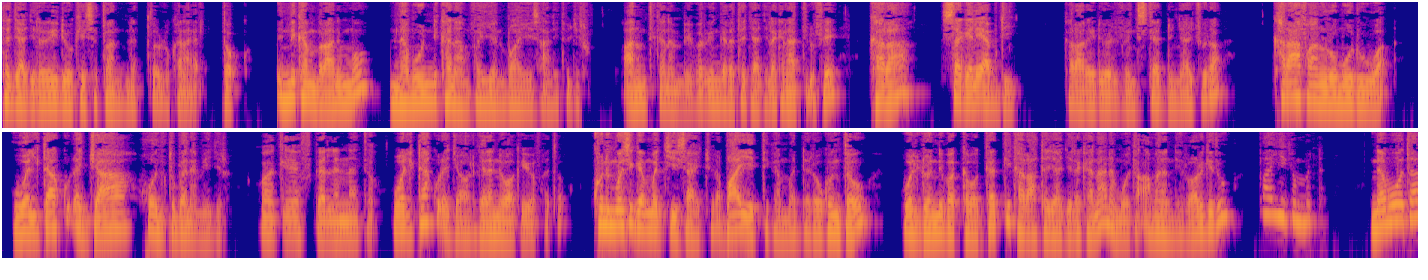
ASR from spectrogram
tajaajila reediyoo keessatti wanti natti tolu kana tokko. Inni kan biraan immoo namoonni kanaan fayyan baay'ee isaaniitu jiru. Aanumti kanan beeku erga gara tajaajila kanaatti dhufee karaa sagalee abdii karaa reediyoo addunyaa jechuudha. Karaa afaan Oromoo duwwaa waldaa kudha jaha holtu banamee jira. Waaqayyoof galanna ta'u. Waldaa kudha jaha ol galanni waaqayyoof ta'u. Kun immoo si gammachiisaa jechuudha. Baay'ee itti gammadda kun ta'u waldoonni bakka bakkatti karaa tajaajila kanaa namoota amanan yeroo argitu baay'ee gammadda. Namoota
